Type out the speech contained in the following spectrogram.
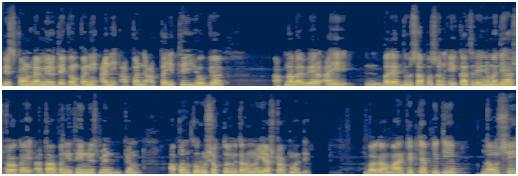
डिस्काउंटला मिळते कंपनी आणि आपण आत्ता इथेही योग्य आपणाला वेळ आहे. बऱ्याच दिवसापासून एकाच रेंजमध्ये हा स्टॉक आहे. आता आपण इथे इन्व्हेस्टमेंट पण आपण करू शकतो मित्रांनो या स्टॉकमध्ये बघा मार्केट कॅप किती आहे? नऊशे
